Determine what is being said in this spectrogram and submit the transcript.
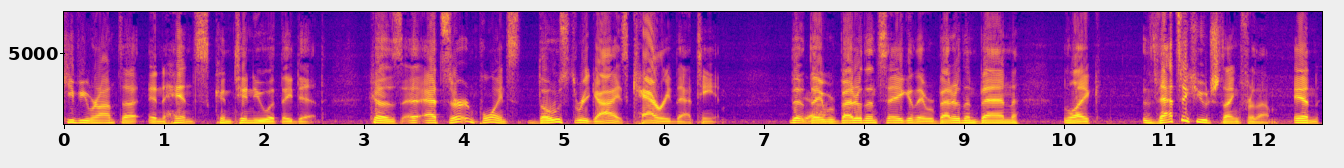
Kiviranta, and Hintz continue what they did? Because at certain points, those three guys carried that team. They, they were better than Seguin. They were better than Ben. Like that's a huge thing for them. And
